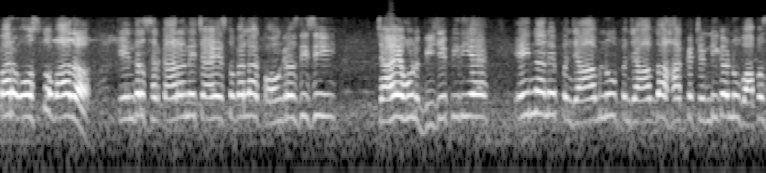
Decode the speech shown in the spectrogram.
ਪਰ ਉਸ ਤੋਂ ਬਾਅਦ ਕੇਂਦਰ ਸਰਕਾਰਾਂ ਨੇ, ਚਾਹੇ ਇਸ ਤੋਂ ਪਹਿਲਾਂ ਕਾਂਗਰਸ ਦੀ ਸੀ, ਚਾਹੇ ਹੁਣ ਬੀਜੇਪੀ ਦੀ ਹੈ, ਇਹਨਾਂ ਨੇ ਪੰਜਾਬ ਨੂੰ, ਪੰਜਾਬ ਦਾ ਹੱਕ ਚੰਡੀਗੜ੍ਹ ਨੂੰ ਵਾਪਸ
